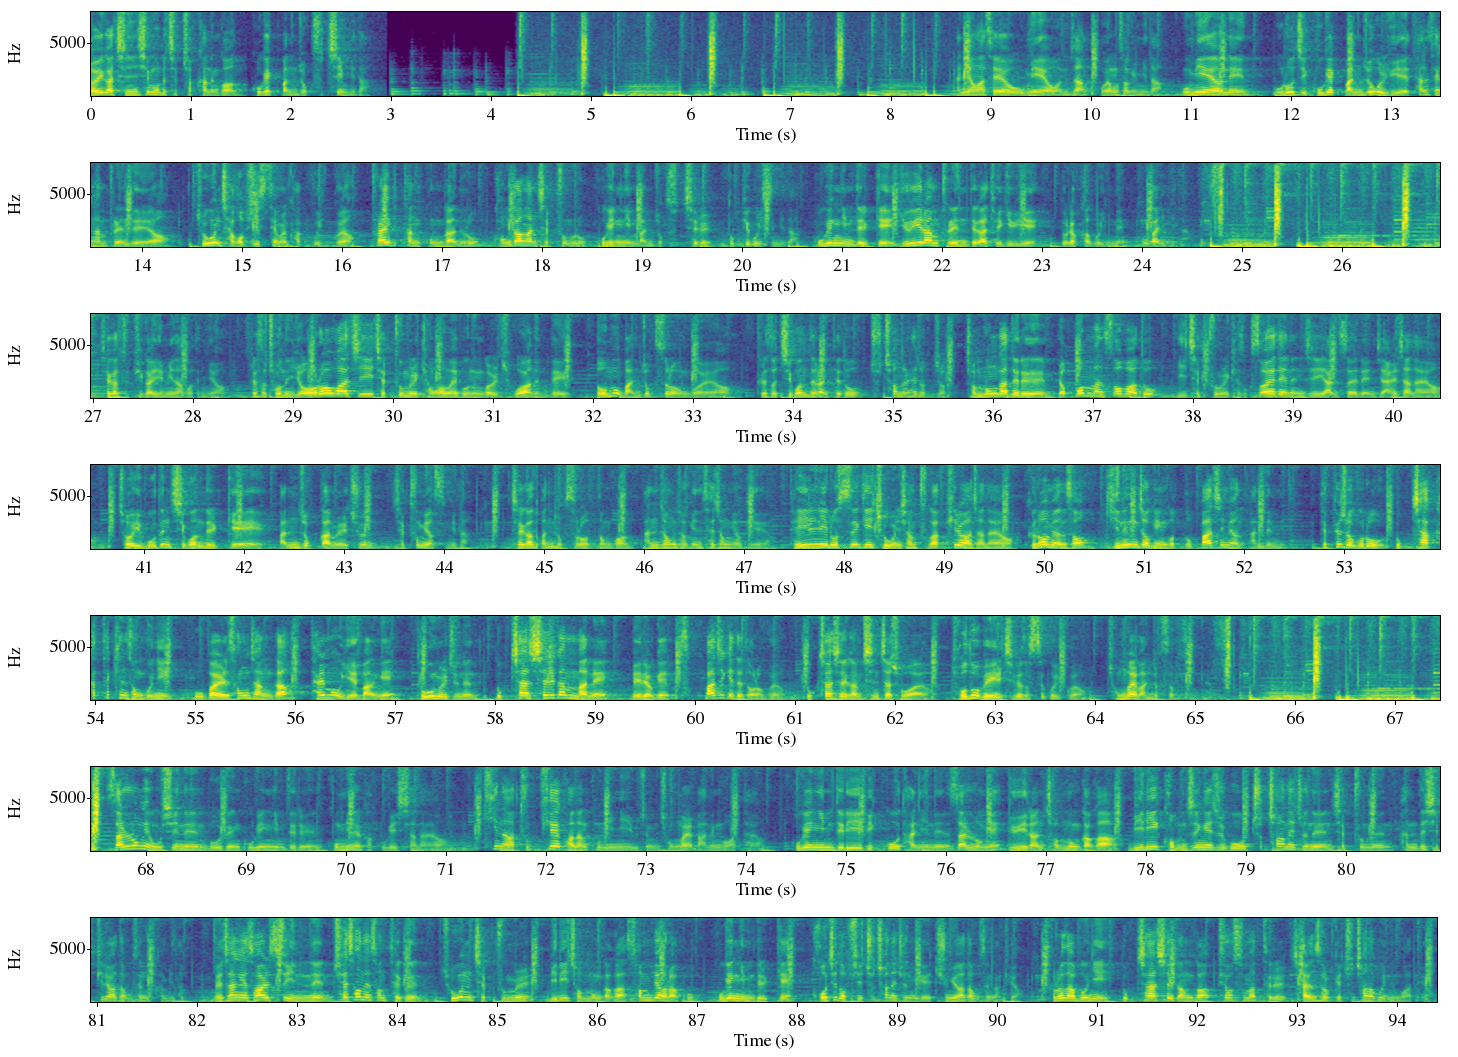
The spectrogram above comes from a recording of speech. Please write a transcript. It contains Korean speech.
저희가 진심으로 집착하는 건 고객 만족 수치입니다. 안녕하세요. 오미에어 원장 오영석입니다. 오미에어는 오로지 고객 만족을 위해 탄생한 브랜드예요. 좋은 작업 시스템을 갖고 있고요. 프라이빗한 공간으로 건강한 제품으로 고객님 만족 수치를 높이고 있습니다. 고객님들께 유일한 브랜드가 되기 위해 노력하고 있는 공간입니다. 제가 두피가 예민하거든요. 그래서 저는 여러 가지 제품을 경험해 보는 걸 좋아하는데 너무 만족스러운 거예요. 그래서 직원들한테도 추천을 해줬죠. 전문가들은 몇 번만 써봐도 이 제품을 계속 써야 되는지 안 써야 되는지 알잖아요. 저희 모든 직원들께 만족감을 준 제품이었습니다. 제가 만족스러웠던 건 안정적인 세정력이에요. 데일리로 쓰기 좋은 샴푸가 필요하잖아요. 그러면서 기능적인 것도 빠지면 안 됩니다. 대표적으로 녹차 카테킨 성분이 모발 성장과 탈모 예방에 도움을 주는 녹차 실감만의 매력에 푹 빠지게 되더라고요. 녹차 실감 진짜 좋아요. 저도 매일 집에서 쓰고 있고요. 정말 만족스럽습니다. 살롱에 오시는 모든 고객님들은 고민을 갖고 계시잖아요. 특히나 두피에 관한 고민이 요즘 정말 많은 것 같아요. 고객님들이 믿고 다니는 살롱의 유일한 전문가가 미리 검증해주고 추천해주는 제품은 반드시 필요하다고 생각합니다. 매장에서 할 수 있는 최선의 선택은 좋은 제품을 미리 전문가가 선별하고 고객님들께 거짓 없이 추천해주는 게 중요하다고 생각해요. 그러다 보니 녹차 실감과 퓨어 스마트를 자연스럽게 추천하고 있는 것 같아요.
